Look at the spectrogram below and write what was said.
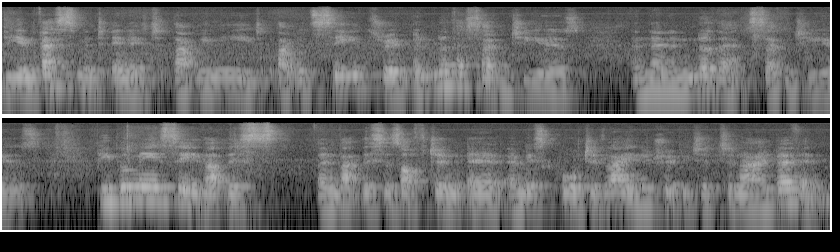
the investment in it that we need, that would see it through another 70 years and then another 70 years. People may say that this, and that this is often a, a misquoted line attributed to Nye Bevan,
